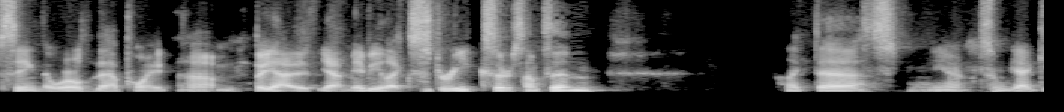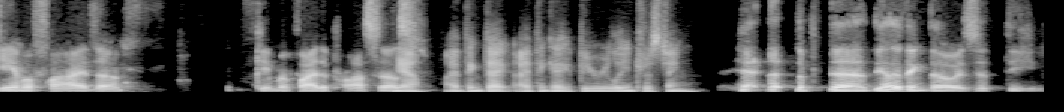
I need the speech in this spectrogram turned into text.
seeing the world at that point. Um, but yeah, yeah, maybe like streaks or something like the, you know, some, yeah, gamify the, gamify the process. Yeah, I think that I think that could be really interesting. Yeah, the, the, the, the other thing though is that the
